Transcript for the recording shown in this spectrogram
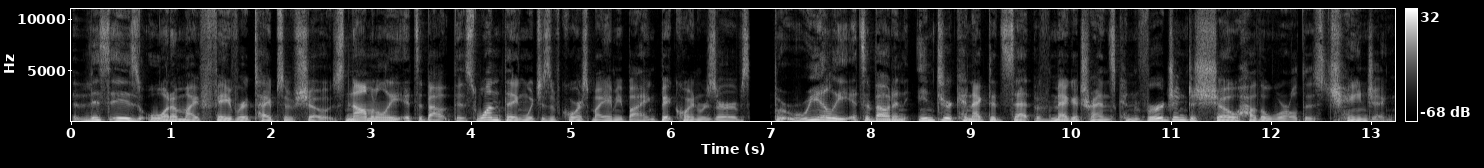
This is one of my favorite types of shows. Nominally, it's about this one thing, which is, of course, Miami buying Bitcoin reserves but really it's about an interconnected set of megatrends converging to show how the world is changing.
